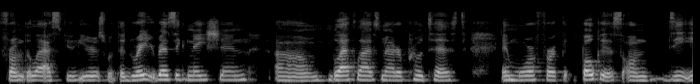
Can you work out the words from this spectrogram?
from the last few years with the Great Resignation, um, Black Lives Matter protest, and more focus on DEI,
